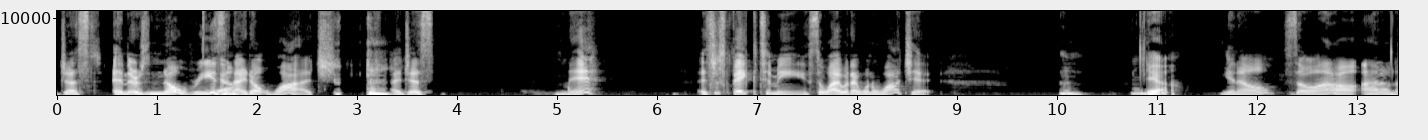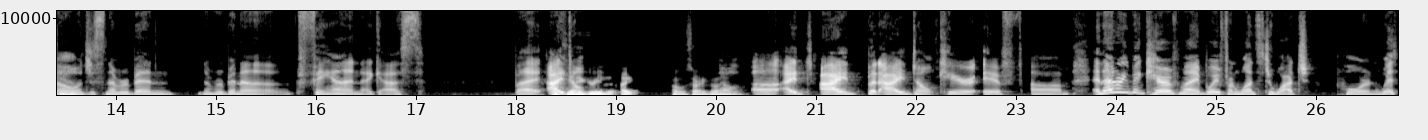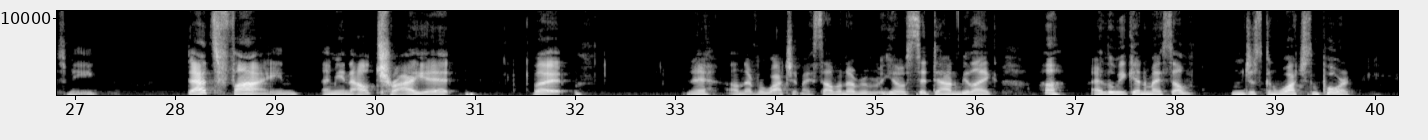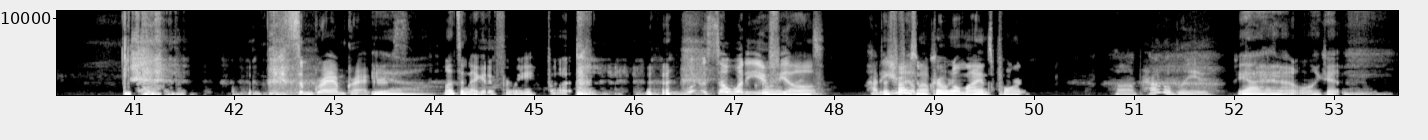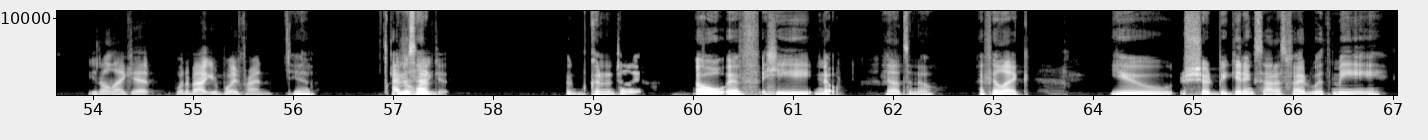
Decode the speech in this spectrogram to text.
Just and there's no reason I don't watch. I just meh. It's just fake to me. So why would I want to watch it? Yeah. You know? So I don't I don't Yeah. know. Just never been never been a fan, I guess. But I, I, don't agree that I. Oh, sorry. Go ahead. no, uh, I, I, but I don't care if, um, and I don't even care if my boyfriend wants to watch porn with me. That's fine. I mean, I'll try it, but, yeah, I'll never watch it myself. I'll never, you know, sit down and be like, huh, I have the weekend to myself. I'm just gonna watch some porn, some graham crackers. Yeah. That's a negative for me, but So, what do you Criminal feel? Minds. How do There's you probably feel some about criminal porn? minds porn. Huh? Probably. Yeah, I don't like it. You don't like it. What about your boyfriend? Yeah. You I just had like it. couldn't tell you. Oh, if he no. Yeah, that's a no. I feel hmm. like you should be getting satisfied with me.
